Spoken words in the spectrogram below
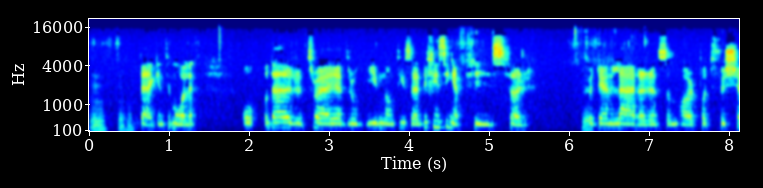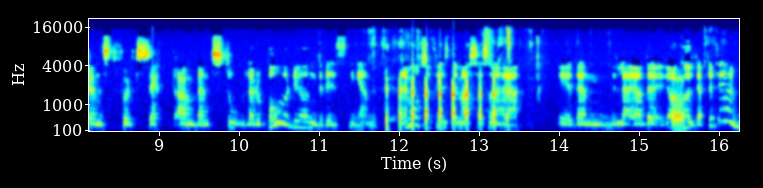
Mm, mhm. vägen till målet. Och, och där tror jag jag drog in någonting sådär, det finns inga pris för, för den läraren som har på ett förtjänstfullt sätt använt stolar och bord i undervisningen. Däremot så finns det massa sådana här, eh, den, ja, det, ja, Ja. Guldäpplet är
